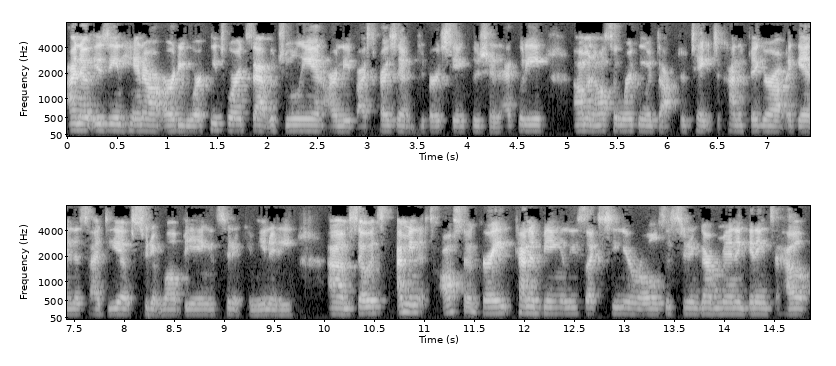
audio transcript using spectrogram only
I know Izzy and Hannah are already working towards that with Julian, our new Vice President of Diversity, Inclusion, and Equity, um, and also working with Dr. Tate to kind of figure out again this idea of student well-being and student community. Um, so it's, I mean, it's also great kind of being in these like senior roles in student government and getting to help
